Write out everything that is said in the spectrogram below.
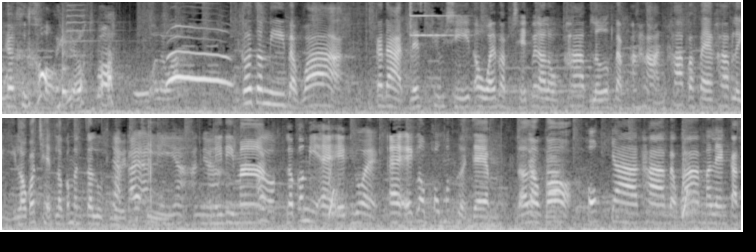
เนี่ยคือของเยอะมากโอ้อะไรวะก็จะมีแบบว่า กระดาษ rescue sheet เอาไว้แบบเช็ดเวลาเราคราบเลอะแบบอาหารคราบกาแฟคราบอะไรอย่างงี้ เราก็เช็ดแล้วก็มันจะหลุดออกได้ทันที นี้อะ อันเนี้ย อันนี้ดีมาก เออแล้วก็มี Air X ด้วย Air X เราพกมาเผื่อแจม แล้วเราก็พกยาทาแบบว่าแมลงกัด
